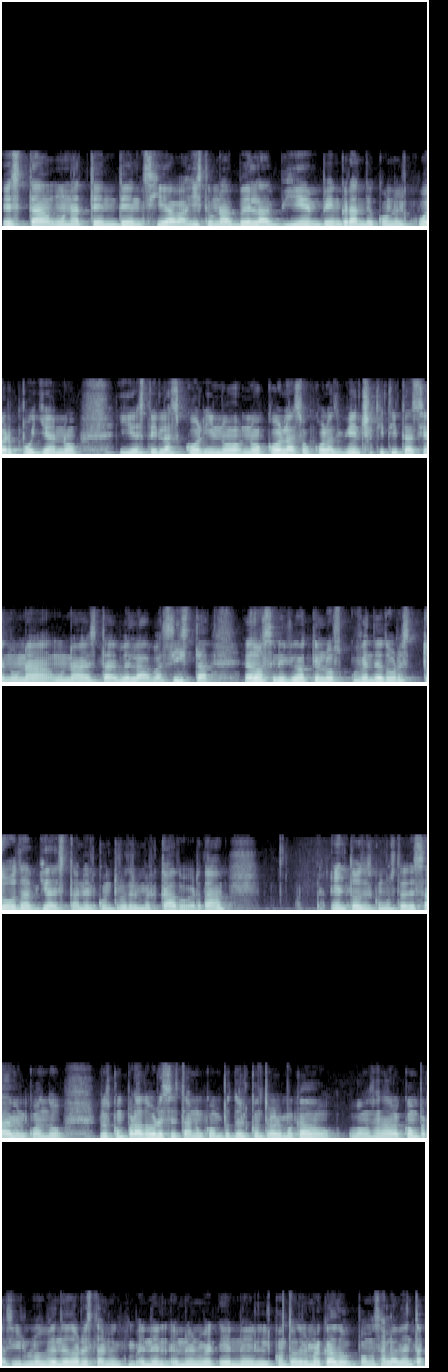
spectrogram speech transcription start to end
está una tendencia bajista, una vela bien, bien grande con el cuerpo lleno y, este, y las col y no, no colas o colas bien chiquititas siendo una, una esta vela bajista. Eso significa que los vendedores todavía están en el control del mercado, ¿verdad? Entonces, como ustedes saben, cuando los compradores están en el control del mercado, vamos a la compra. Si los vendedores están en el, en, el, en el, control del mercado, vamos a la venta.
